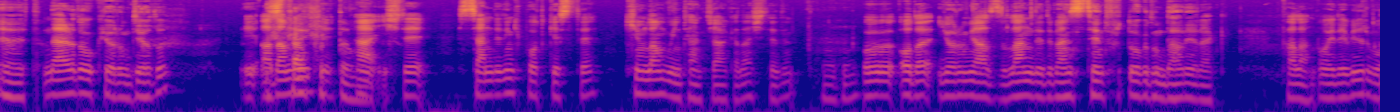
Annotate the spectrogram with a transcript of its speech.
Evet. Nerede okuyorum diyordu. E, adam dedi ki mı? ha işte sen dedin ki podcast'te kim lan bu internetçi arkadaş dedin. O, o da yorum yazdı. Lan dedi ben Stanford'da okudum dalayarak falan. O edebilir mi o,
